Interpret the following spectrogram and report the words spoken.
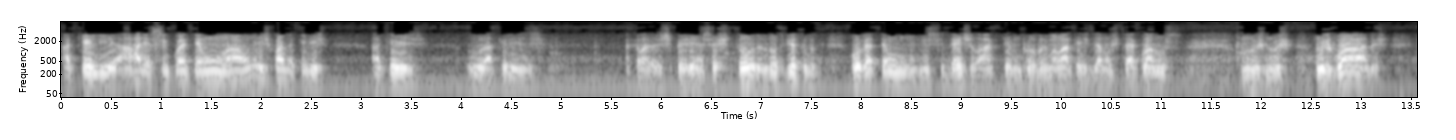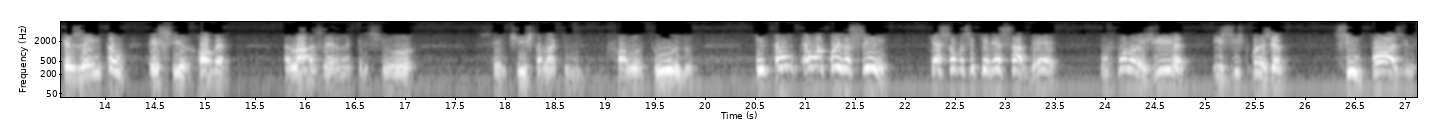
aquele a área 51 lá, onde eles fazem aqueles. aqueles. Aqueles aquelas experiências todas. No outro dia houve até um incidente lá que teve um problema lá, que eles deram uns tecos lá nos, nos, nos, nos guardas. Quer dizer, então, esse Robert Lazer, né, aquele senhor cientista lá que falou tudo. Então, é uma coisa assim, que é só você querer saber. Ufologia, existe, por exemplo, simpósios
